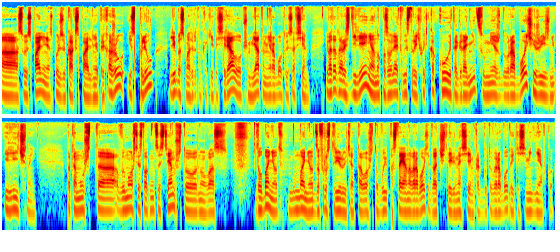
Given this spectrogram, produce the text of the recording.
А свою спальню я использую как спальню. Я прихожу и сплю, либо смотрю там какие-то сериалы. В общем, я там не работаю совсем. И вот это разделение, оно позволяет выстроить хоть какую-то границу между рабочей жизнью и личной потому что вы можете столкнуться с тем, что ну, вас долбанет, бомбанет, зафрустрируете от того, что вы постоянно в работе 24 на 7, как будто вы работаете семидневку.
